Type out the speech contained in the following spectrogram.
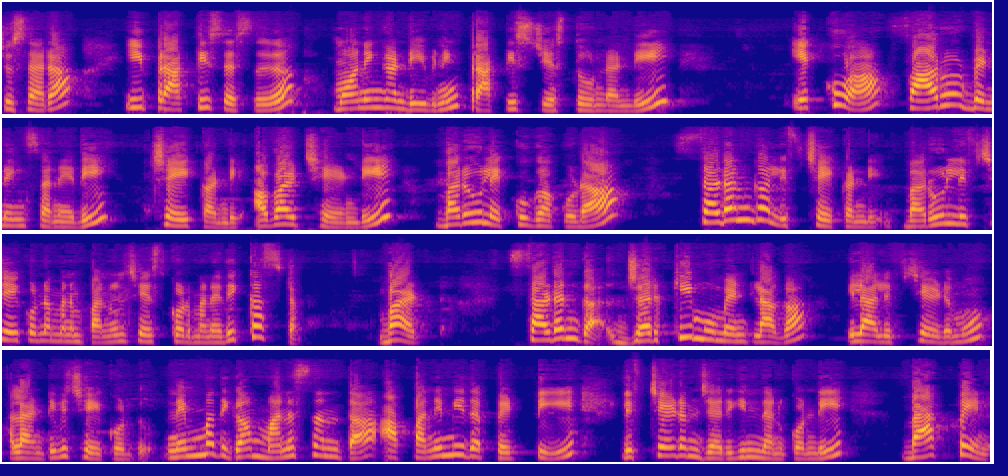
చూసారా? ఈ practices morning and evening practice చేస్తూ ఉండండి. ఎక్కువ ఫార్వర్డ్ బెండింగ్స్ అనేది చేయకండి. అవాయిడ్ చేయండి. బరువులు ఎక్కువగా కూడా సడన్గా లిఫ్ట్ చేయకండి. బరువులు లిఫ్ట్ చేయకుండా మనం పనులు చేసుకోవడం అనేది కష్టం. బట్ సడన్గా జర్కీ మూమెంట్ లాగా ఇలా లిఫ్ట్ చేయడము అలాంటివి చేయకూడదు. నెమ్మదిగా మనసంతా ఆ పని మీద పెట్టి లిఫ్ట్ చేయడం జరిగింది అనుకోండి బ్యాక్ పెయిన్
